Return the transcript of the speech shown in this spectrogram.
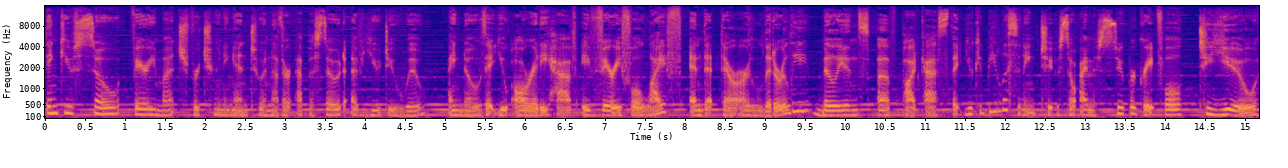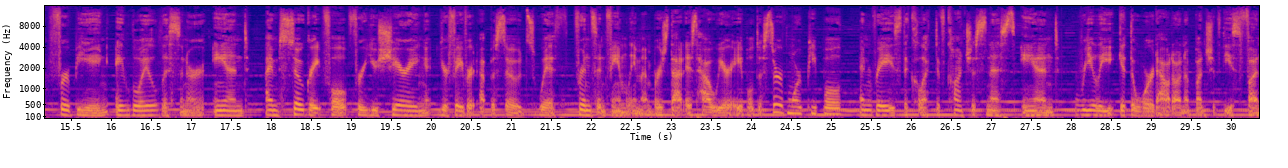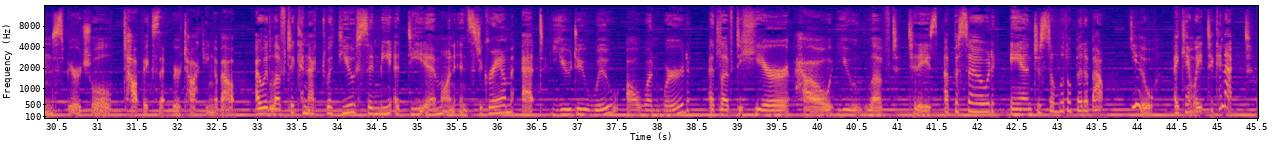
Thank you so very much for tuning in to another episode of You Do Woo. I know that you already have a very full life and that there are literally millions of podcasts that you could be listening to. So I'm super grateful to you for being a loyal listener. And I'm so grateful for you sharing your favorite episodes with friends and family members. That is how we are able to serve more people and raise the collective consciousness and really get the word out on a bunch of these fun spiritual topics that we're talking about. I would love to connect with you. Send me a DM on Instagram at you do woo, all one word. I'd love to hear how you loved today's episode and just a little bit about you. I can't wait to connect.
